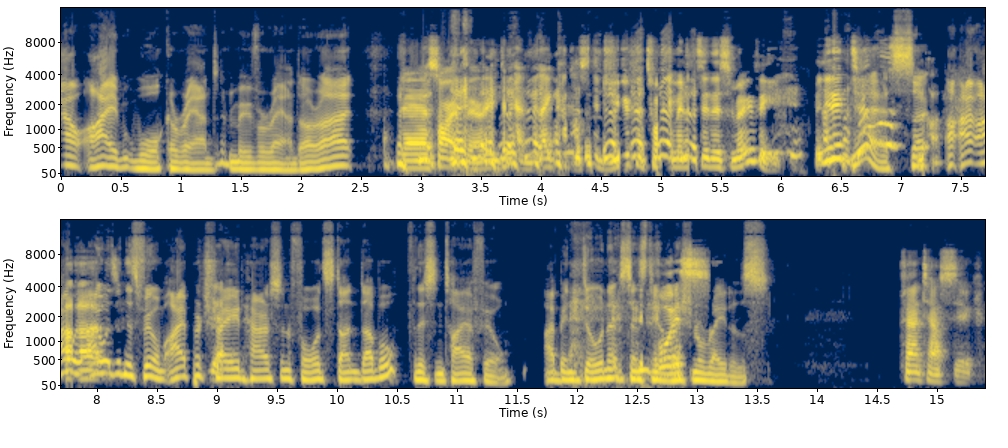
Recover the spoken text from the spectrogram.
how I walk around and move around. All right. yeah, sorry, Barry. Damn, they casted you for 20 minutes in this movie. But you didn't tell Yes. us. So I, I, I, I Uh, was in this film. I portrayed Harrison Ford's stunt double for this entire film. I've been doing it since the voice- original Raiders. Fantastic.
